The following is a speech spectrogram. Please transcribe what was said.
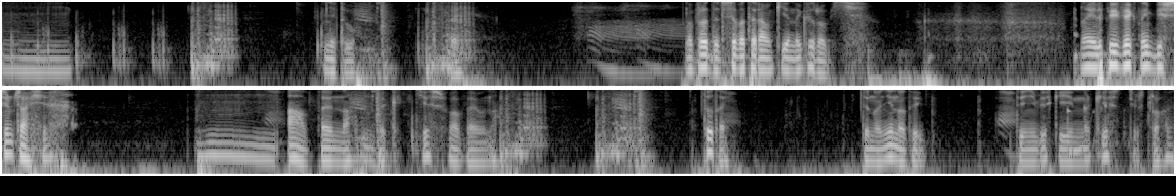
Mm. Nie tu. Tutaj. Naprawdę trzeba te ramki jednak zrobić. Najlepiej w jak najbliższym czasie. Mm. A, wełna. Tak, gdzie szła wełna? Tutaj. Ty no nie no, tej, tej niebieskiej jednak jest już trochę.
